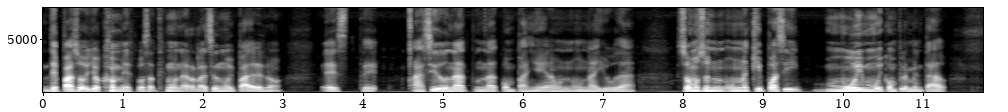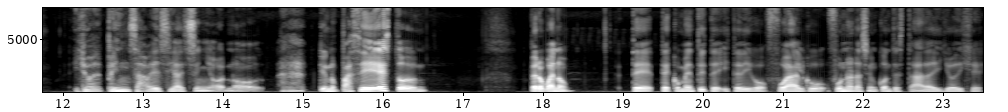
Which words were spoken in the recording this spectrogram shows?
de paso, yo con mi esposa tengo una relación muy padre, ¿no? Este, ha sido una, una compañera, una ayuda. Somos un, un, equipo así muy, muy complementado. Y yo pensaba, decía, Señor, no, que no pase esto. Pero bueno, te, te comento y te, y te digo, fue algo, fue una oración contestada y yo dije,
